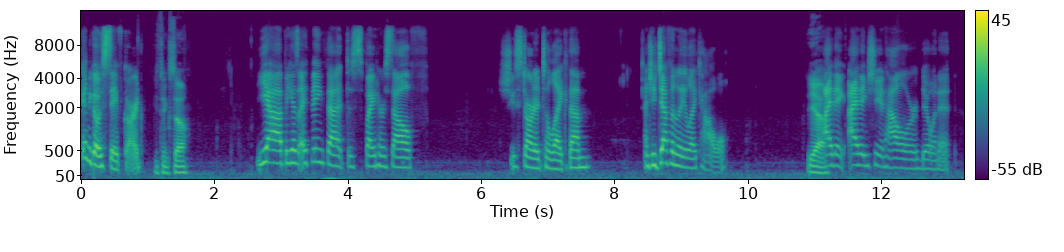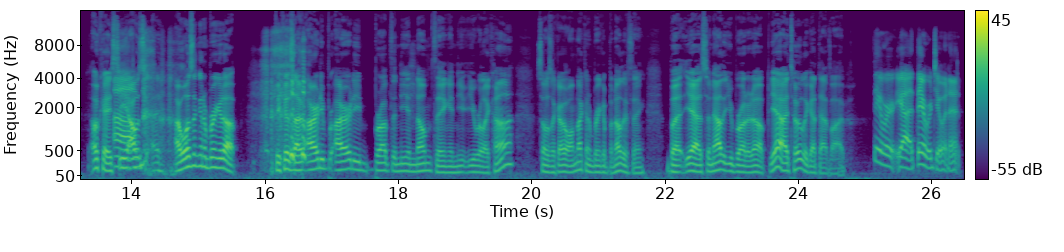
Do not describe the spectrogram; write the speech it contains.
I'm gonna go with safeguard. You think so? Yeah, because I think that despite herself, she started to like them, and she definitely liked Howl. Yeah. I think I think she and Howl were doing it. Okay, see, I Um. was I, I wasn't gonna bring it up because I, I already I already brought up the Nien Nunb thing, and you, you were like, huh? So I was like, oh, I'm not gonna bring up another thing. But yeah, so now that you brought it up, yeah, I totally got that vibe They were yeah, they were doing it.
